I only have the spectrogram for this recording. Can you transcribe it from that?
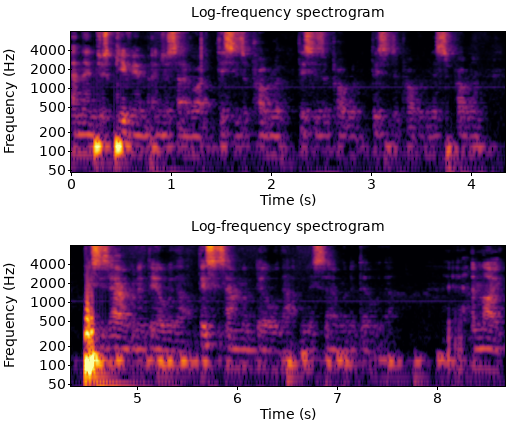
and then just give him and just say, right, this is a problem, this is a problem, this is a problem, this is a problem. This is how I'm going to deal with that. This is how I'm going to deal with that, and this is how I'm going to deal with that. Yeah. And like,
